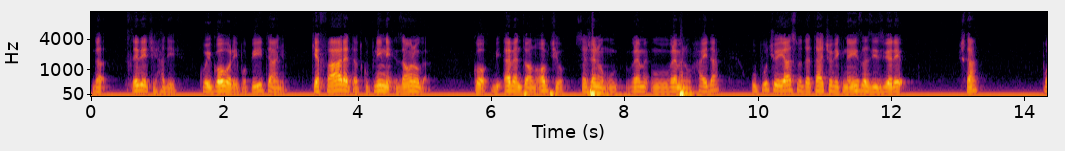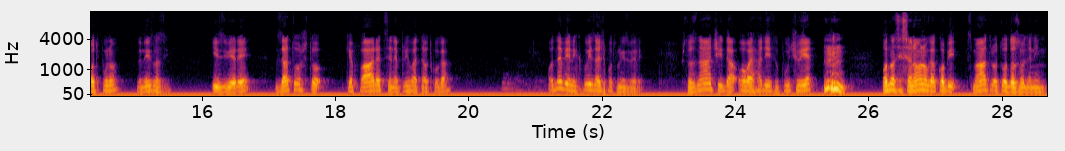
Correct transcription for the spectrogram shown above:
da sljedeći hadis koji govori po pitanju kefareta od kupnine za onoga ko bi eventualno općio sa ženom u, vreme, u vremenu hajda, upućuje jasno da taj čovjek ne izlazi iz vjere, šta? Potpuno, da ne izlazi iz vjere, zato što kefaret se ne prihvata od koga? Od nevjernika koji izađe potpuno iz vjere. Što znači da ovaj hadis upućuje odnosi se na onoga ko bi smatrao to dozvoljenim.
